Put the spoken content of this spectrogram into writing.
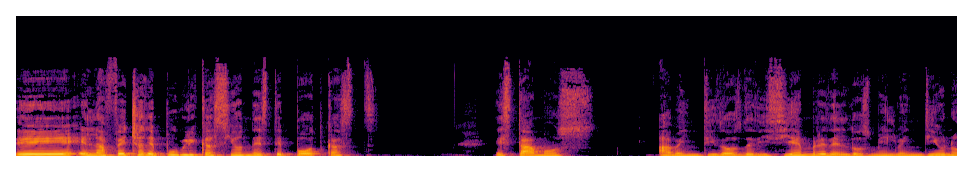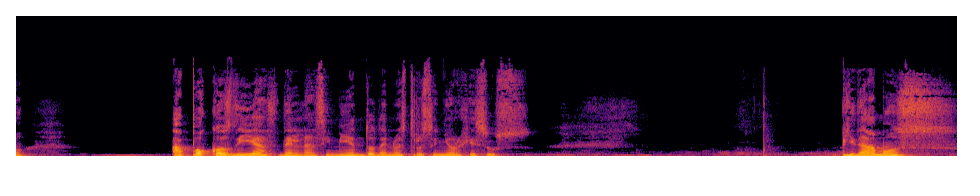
eh, en la fecha de publicación de este podcast, estamos a 22 de diciembre del 2021, a pocos días del nacimiento de nuestro Señor Jesús. pidamos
